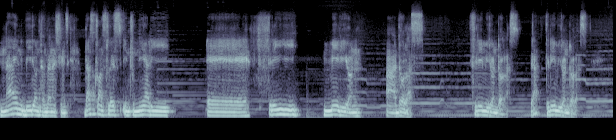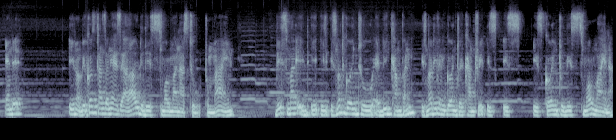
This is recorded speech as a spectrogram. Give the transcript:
9 billion Tanzanian shillings. That translates into nearly uh, 3 million uh, dollars. 3 million dollars. Yeah, 3 million dollars. And, uh, you know, because Tanzania has allowed these small miners to, to mine, this money is not going to a big company, it's not even going to a country, it's, is is going to this small miner,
